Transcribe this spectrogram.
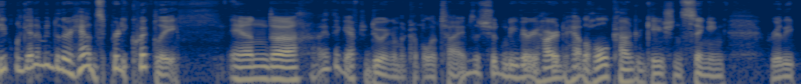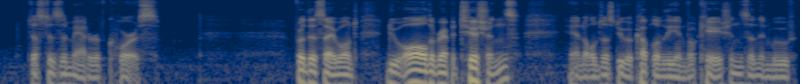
people get them into their heads pretty quickly. And uh, I think after doing them a couple of times, it shouldn't be very hard to have the whole congregation singing, really just as a matter of course. For this, I won't do all the repetitions, and I'll just do a couple of the invocations and then move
